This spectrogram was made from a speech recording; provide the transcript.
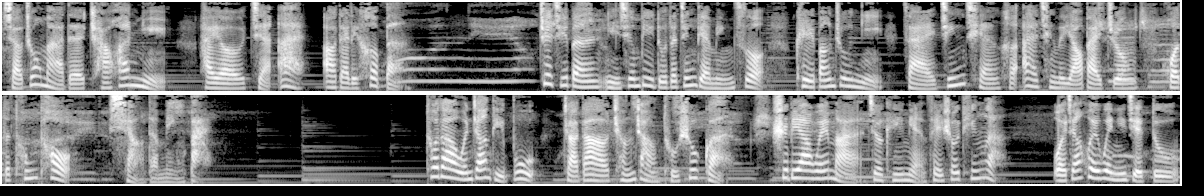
小仲马的《茶花女》，还有《简爱》奥黛丽·赫本。这几本女性必读的经典名作，可以帮助你在金钱和爱情的摇摆中活得通透，想得明白。拖到文章底部，找到成长图书馆，识别二维码就可以免费收听了。我将会为你解读，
